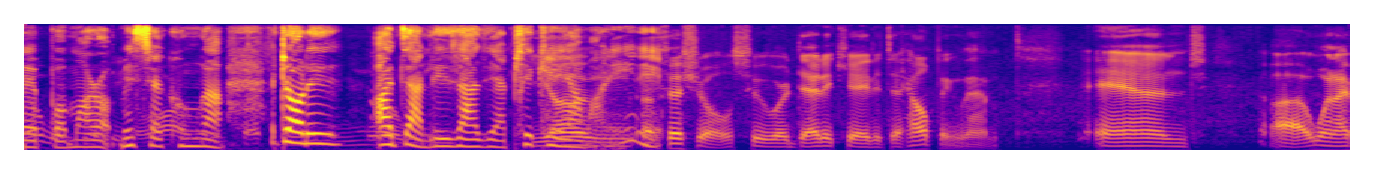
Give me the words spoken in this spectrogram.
တဲ့ပုံမှာတော့ Mr. Kun ကအတော်လေးအားကျလေးစားစရာဖြစ်ခဲ့ရပါတယ်တဲ့ officials who were dedicated to helping them and uh, when I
